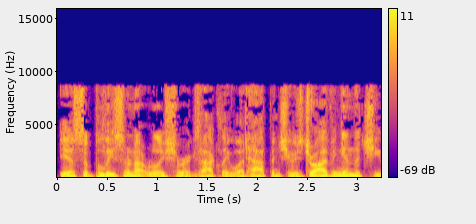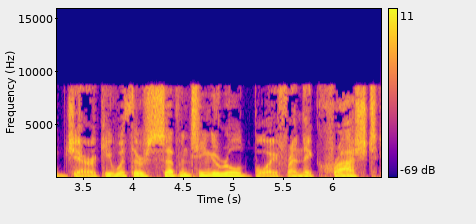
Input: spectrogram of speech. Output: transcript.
Yeah, so police are not really sure exactly what happened. She was driving in the Jeep Cherokee with her 17 year old boyfriend. They crashed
